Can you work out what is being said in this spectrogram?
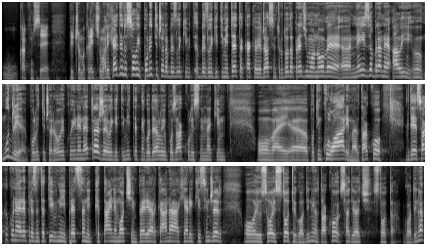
u kakvim se pričama krećemo. Ali hajde da se ovih političara bez, bez legitimiteta kakav je Justin Trudeau da pređemo nove neizabrane, ali mudrije političare, ovi koji ne, ne traže legitimitet nego deluju po zakulisnim nekim ovaj, po tim kuloarima, je tako? Gde je svakako najreprezentativniji predstavnik tajne moći imperija Arkana Henry Kissinger ovaj, u svojoj stotoj godini, je tako? Sad je već stota godina.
